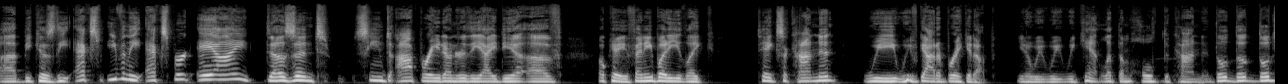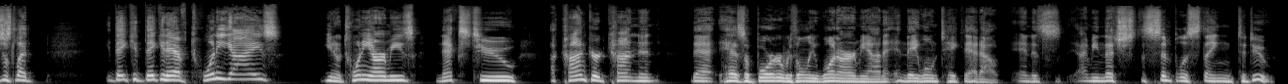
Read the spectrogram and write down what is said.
uh, because the ex even the expert AI doesn't seem to operate under the idea of okay, if anybody like takes a continent, we we've got to break it up. You know, we we we can't let them hold the continent. They'll they'll, they'll just let they could they could have 20 guys, you know, 20 armies next to a conquered continent that has a border with only one army on it and they won't take that out. And it's I mean that's just the simplest thing to do.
